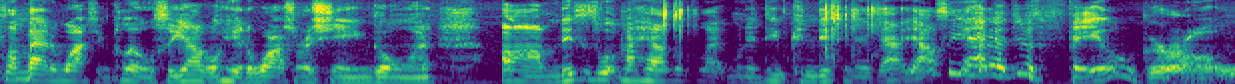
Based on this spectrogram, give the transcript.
somebody washing clothes so y'all gonna hear the washing machine going um this is what my hair looks like when the deep conditioner is out y'all see how that just fell girl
